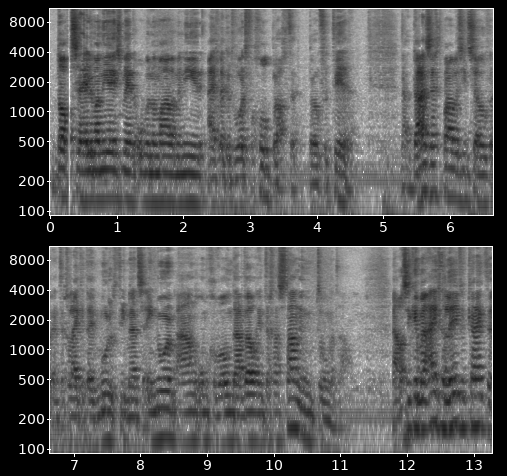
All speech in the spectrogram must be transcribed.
Dat ze helemaal niet eens meer op een normale manier eigenlijk het woord van God brachten. Profiteren. Nou, daar zegt Paulus iets over en tegelijkertijd moedigt die mensen enorm aan om gewoon daar wel in te gaan staan in die tongentaal. Nou, als ik in mijn eigen leven kijk, uh,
